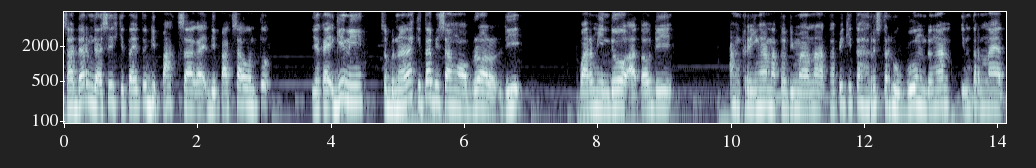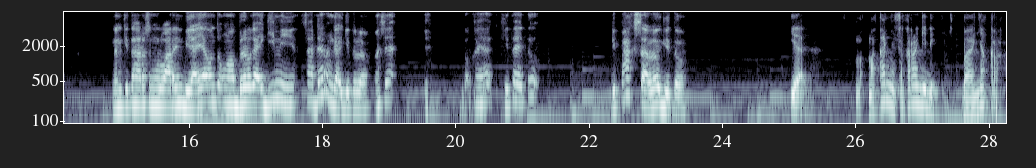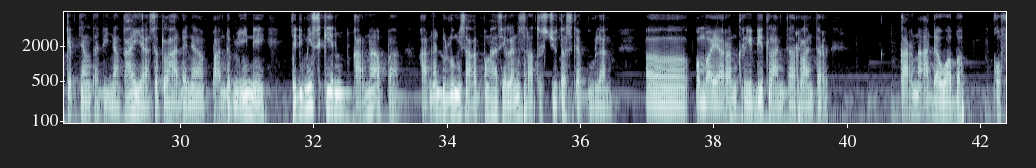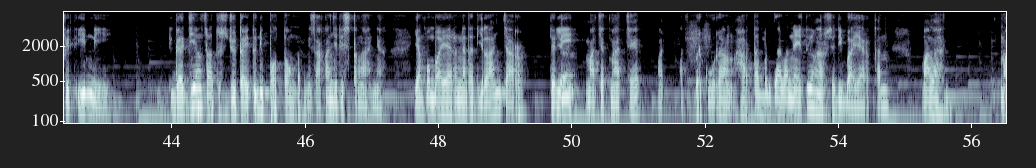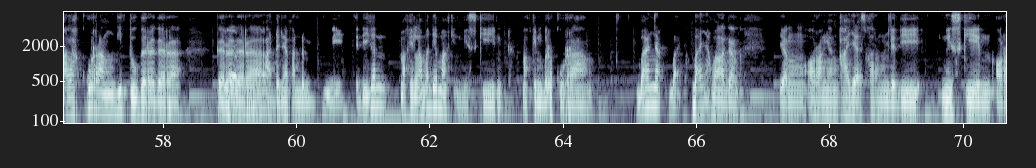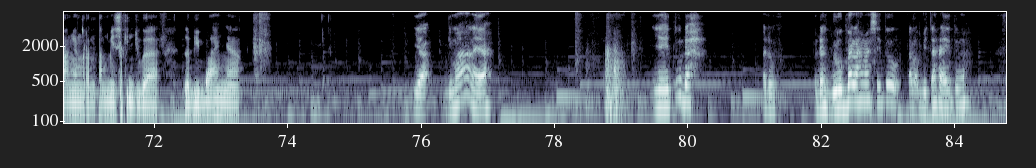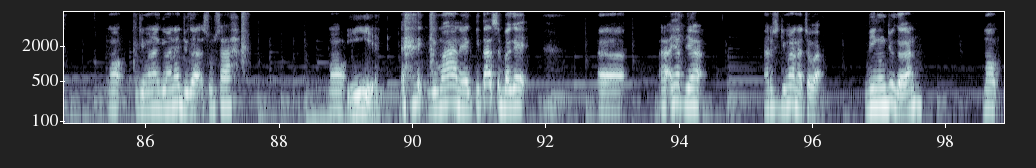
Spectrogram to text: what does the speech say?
sadar nggak sih kita itu dipaksa kayak dipaksa untuk ya kayak gini. Sebenarnya kita bisa ngobrol di Warmindo atau di angkringan atau di mana tapi kita harus terhubung dengan internet. Dan kita harus ngeluarin biaya untuk ngobrol kayak gini. Sadar nggak gitu loh? Maksudnya kok kayak kita itu dipaksa loh gitu ya makanya sekarang gini banyak rakyat yang tadinya kaya setelah adanya pandemi ini jadi miskin. Karena apa? Karena dulu misalkan penghasilannya 100 juta setiap bulan e, pembayaran kredit lancar-lancar. Karena ada wabah covid ini gaji yang 100 juta itu dipotong misalkan jadi setengahnya. Yang pembayarannya tadi lancar jadi iya. macet-macet macet berkurang harta berjalannya itu yang harusnya dibayarkan malah malah kurang gitu gara-gara gara-gara ya, adanya pandemi ini. Jadi kan makin lama dia makin miskin, makin berkurang. Banyak banyak banyak banget yang yang orang yang kaya sekarang menjadi miskin, orang yang rentan miskin juga lebih banyak. Ya, gimana ya? Ya itu udah aduh, udah global lah Mas itu. Kalau bicara itu mah. Mau gimana gimana juga susah. Mau iya. gimana ya? Kita sebagai uh, rakyat ya harus gimana coba? Bingung juga kan? Mau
